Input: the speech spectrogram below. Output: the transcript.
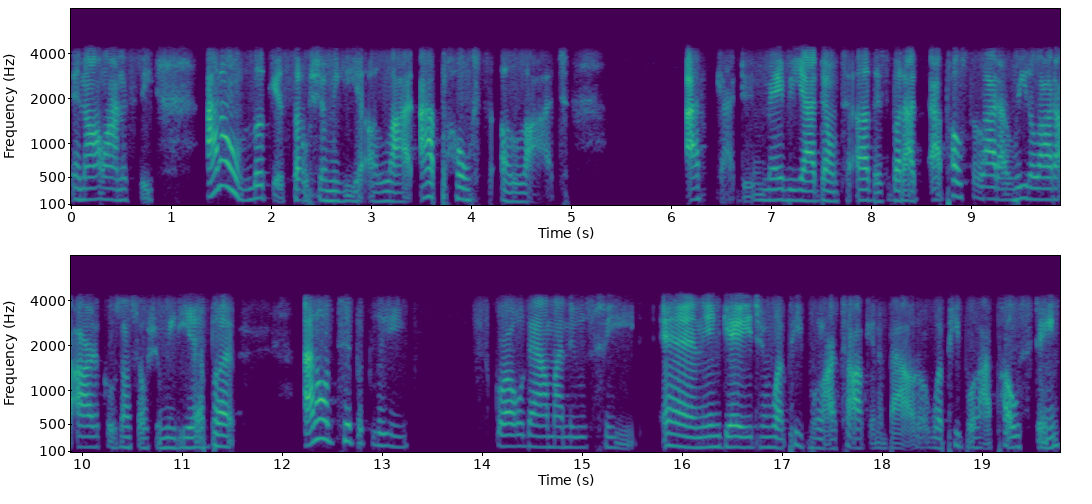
in all honesty, I don't look at social media a lot. I post a lot. I think I do. Maybe I don't to others, but I, I post a lot. I read a lot of articles on social media, but I don't typically scroll down my news feed and engage in what people are talking about or what people are posting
